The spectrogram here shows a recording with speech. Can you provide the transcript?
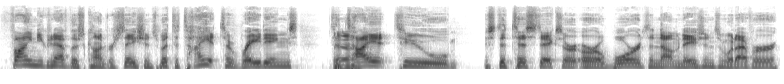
fine, you can have those conversations. But to tie it to ratings, to Yeah. tie it to statistics or, or awards and nominations and whatever,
